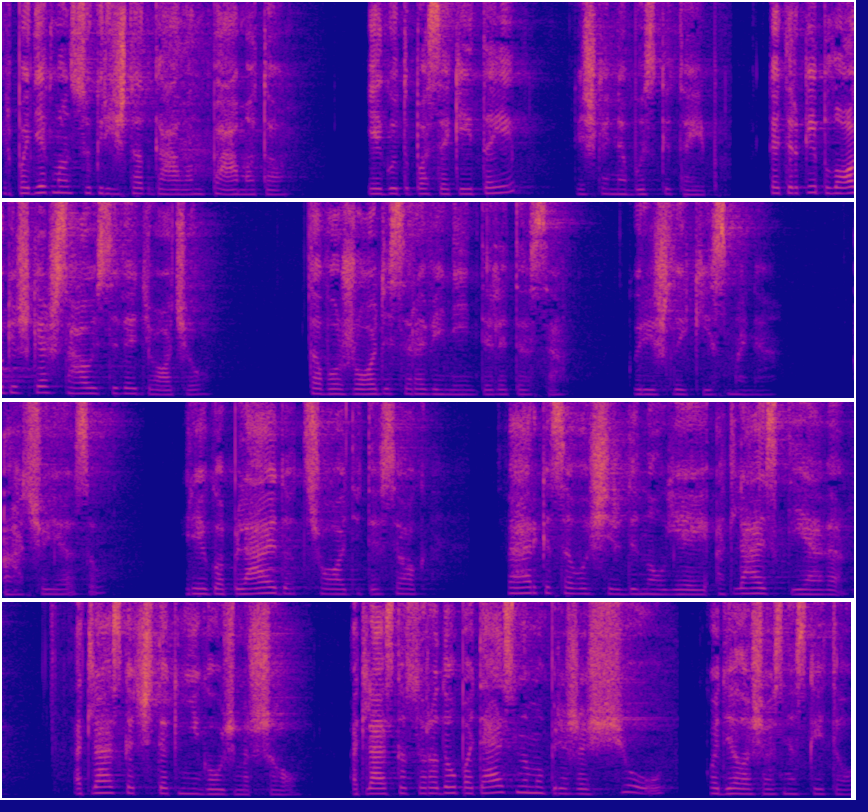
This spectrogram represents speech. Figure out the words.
ir padėk man sugrįžti atgal ant pamato. Jeigu tu pasakei taip, reiškia nebus kitaip. Kad ir kaip logiškai aš savo įsivedžiočiau, tavo žodis yra vienintelė tiesa, kuri išlaikys mane. Ačiū Jėzau. Ir jeigu apleidot žodį, tiesiog verkit savo širdį naujai, atleisk Dievę, atleisk, kad šitą knygą užmiršau, atleisk, kad suradau pateisinamų priežasčių, kodėl aš jos neskaitau.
